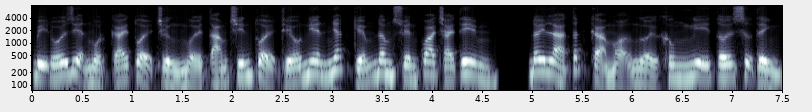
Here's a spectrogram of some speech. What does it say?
bị đối diện một cái tuổi chừng 18-9 tuổi thiếu niên nhất kiếm đâm xuyên qua trái tim, đây là tất cả mọi người không nghĩ tới sự tình,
